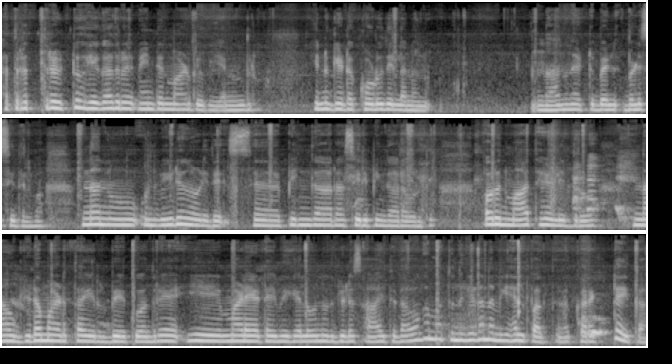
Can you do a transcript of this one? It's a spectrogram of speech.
ಹತ್ರ ಹತ್ರ ಇಟ್ಟು ಹೇಗಾದರೂ ಮೇಂಟೈನ್ ಮಾಡಬೇಕು, ಏನಂದರೂ. ಇನ್ನು ಗಿಡ ಕೊಡೋದಿಲ್ಲ ನಾನು. ನಾನು ನೆಟ್ಟು ಬೆಳೆ, ಬೆಳೆಸಿದಲ್ವ? ನಾನು ಒಂದು ವಿಡಿಯೋ ನೋಡಿದೆ, ಸ, ಪಿಂಗಾರ, ಸಿರಿ ಪಿಂಗಾರ ಅವ್ರದ್ದು. ಅವರೊಂದು ಮಾತು ಹೇಳಿದರು, ನಾವು ಗಿಡ ಮಾಡ್ತಾ ಇರಬೇಕು ಅಂದರೆ ಈ ಮಳೆಯ ಟೈಮಿಗೆಲ್ಲ ಒಂದೊಂದು ಗಿಡ ಸಾಯ್ತದೆ. ಆವಾಗ ಮತ್ತೊಂದು ಗಿಡ ನಮಗೆ ಹೆಲ್ಪ್ ಆಗ್ತದೆ. ಕರೆಕ್ಟ್ ಆಯಿತಾ?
